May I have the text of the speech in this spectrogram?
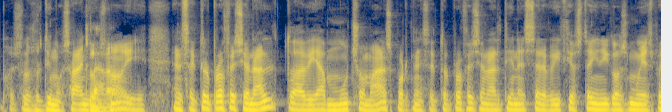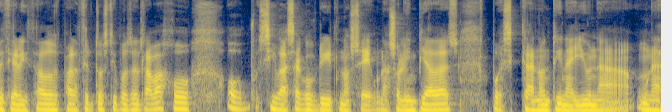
pues, los últimos años. ¿no? Y en el sector profesional todavía mucho más, porque en el sector profesional tienes servicios técnicos muy especializados para ciertos tipos de trabajo o si vas a cubrir, no sé, unas Olimpiadas, pues Canon tiene ahí una, una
